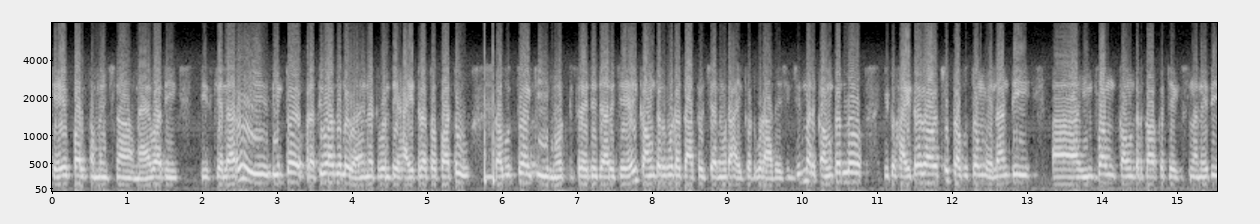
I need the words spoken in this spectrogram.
కేఎఫ్ఆర్ సంబంధించిన న్యాయవాది తీసుకెళ్ళారు. దీంతో ప్రతివాదులు అయినటువంటి హైడ్రాతో పాటు ప్రభుత్వానికి నోటీసులు అయితే జారీ చేయాలి కౌంటర్ కూడా దాఖలు చేయాలని కూడా హైకోర్టు కూడా ఆదేశించింది. మరి కౌంటర్లో ఇటు హైడ్రా కావచ్చు ప్రభుత్వం ఎలాంటి ఇన్ఫామ్ కౌంటర్ దాఖలు చేస్తుంది అనేది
